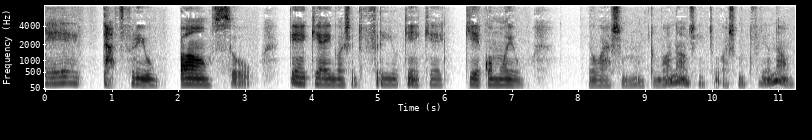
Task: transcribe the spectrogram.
É, tá frio bom, sou. Quem é que aí é gosta de frio? Quem é que é, que é como eu? Eu acho muito bom, não, gente. Eu gosto muito frio, não.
